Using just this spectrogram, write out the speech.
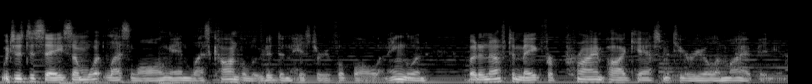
Which is to say, somewhat less long and less convoluted than the history of football in England, but enough to make for prime podcast material, in my opinion.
